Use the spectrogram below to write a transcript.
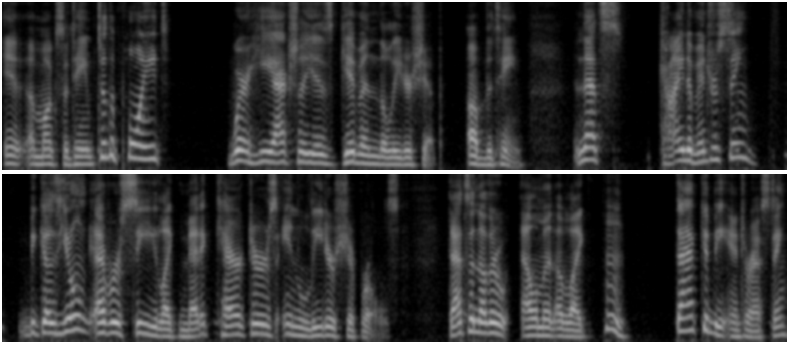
in, amongst the team to the point where he actually is given the leadership of the team. And that's kind of interesting because you don't ever see like medic characters in leadership roles that's another element of like, hmm, that could be interesting.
